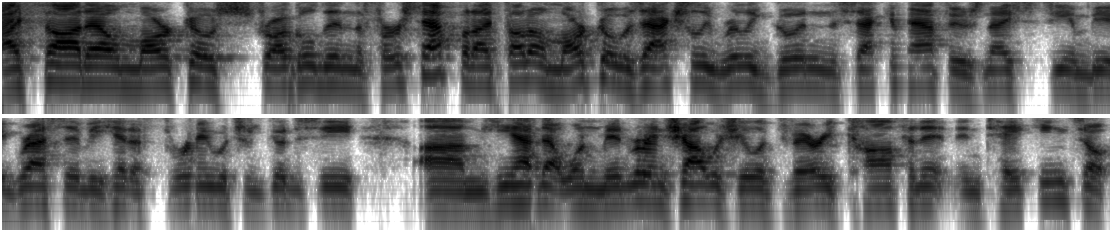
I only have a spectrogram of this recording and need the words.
I thought Elmarko struggled in the first half, but I thought Elmarko was actually really good in the second half. It was nice to see him be aggressive. He hit a three, which was good to see. Um, he had that one mid-range shot, which he looked very confident in taking. So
